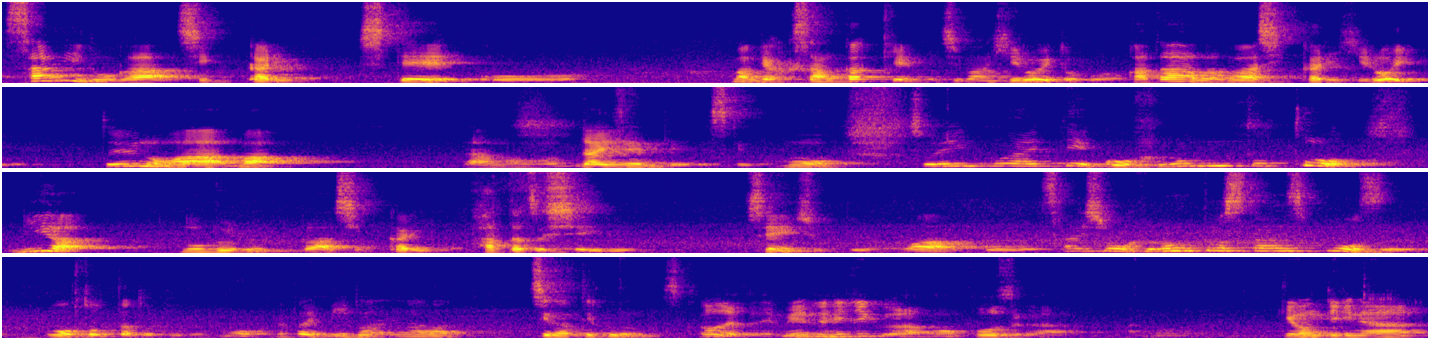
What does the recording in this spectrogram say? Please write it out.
サイドがしっかりしてこう、まあ、逆三角形の一番広いところ肩幅がしっかり広いというのは、まあ、あの大前提ですけどもそれに加えてこうフロントとリアの部分がしっかり発達している選手っていうのはこう最初フロントスタンスポーズを取った時でもやっぱり見栄えが違ってくるんですか？そうですね、メンズフィジークはもうポーズがあの基本的な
